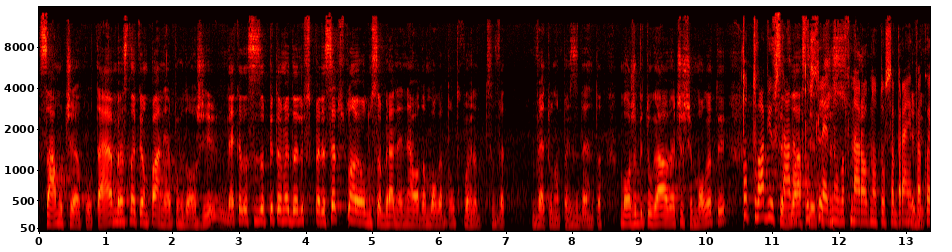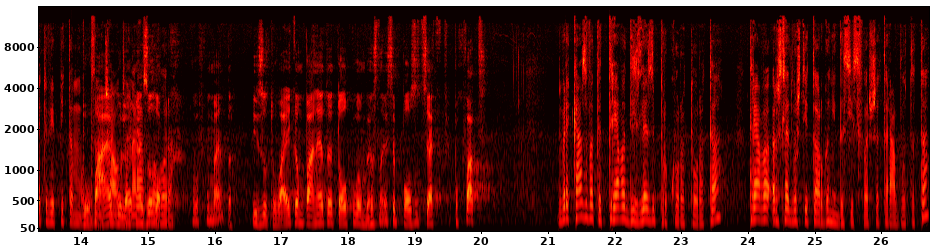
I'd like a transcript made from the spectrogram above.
Само, че ако тая мръсна кампания продължи, нека да се запитаме дали в 50-то Народно събрание няма да могат да отхвърлят вет, вето на президента. Може би тогава вече ще могат и То това ви остана последно ще в Народното събрание, това, Еми, което ви питам от това е началото на големия залог разговора. в момента. И затова и кампанията е толкова мръсна и се ползват всякакви похвати. Добре, казвате, трябва да излезе прокуратурата, трябва разследващите органи да си свършат работата,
